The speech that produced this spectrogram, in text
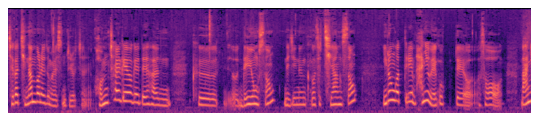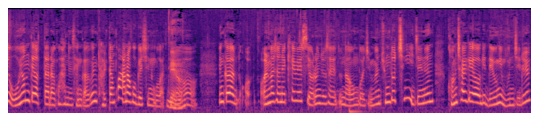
제가 지난번에도 말씀드렸잖아요. 검찰 개혁에 대한 그 어, 내용성 내지는 그것의 지향성 이런 것들이 많이 왜곡되어서 많이 오염되었다라고 하는 생각은 결단코 안 하고 계시는 것 같아요. 그러니까 어, 얼마 전에 KBS 여론조사에도 나온 거지만 중도층이 이제는 검찰 개혁의 내용이 뭔지를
